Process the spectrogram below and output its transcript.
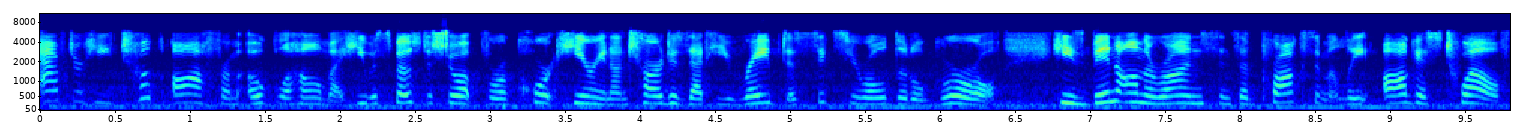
after he took off from Oklahoma. He was supposed to show up for a court hearing on charges that he raped a six year old little girl. He's been on the run since approximately August 12th.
